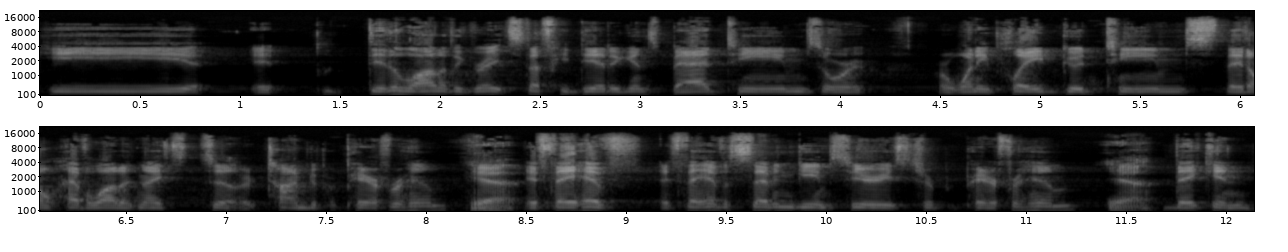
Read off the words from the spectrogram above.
he it did a lot of the great stuff he did against bad teams, or or when he played good teams, they don't have a lot of nights to, or time to prepare for him. Yeah, If they have if they have a seven game series to prepare for him, yeah. they can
